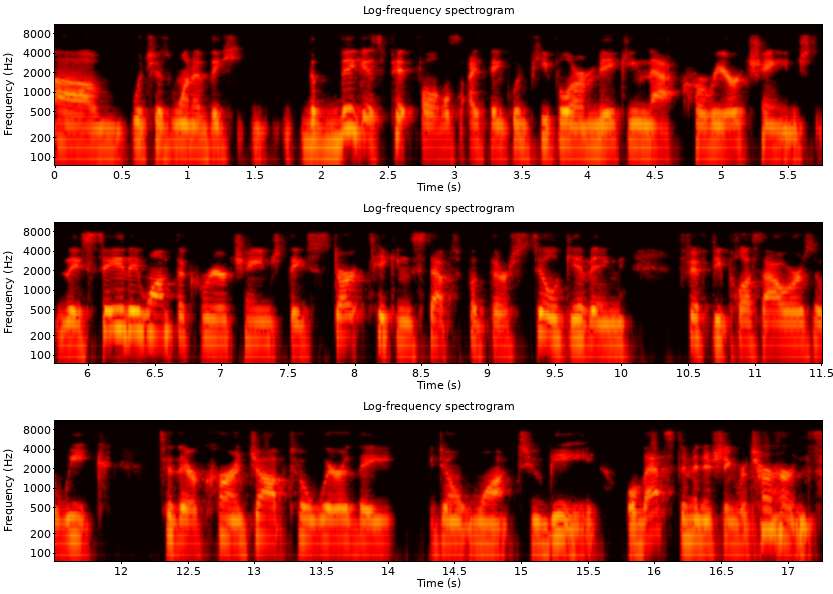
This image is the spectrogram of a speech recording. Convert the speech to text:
um, which is one of the the biggest pitfalls i think when people are making that career change they say they want the career change they start taking steps but they're still giving 50 plus hours a week to their current job to where they don't want to be. Well, that's diminishing returns.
